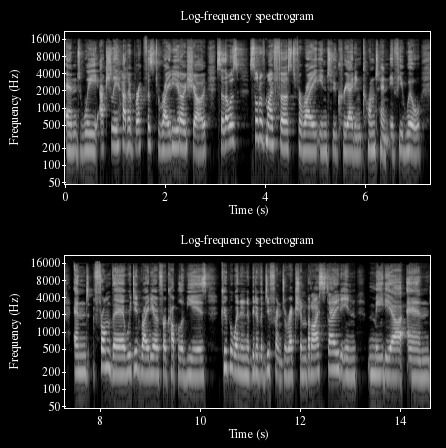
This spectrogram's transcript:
and we actually had a breakfast radio show. So that was sort of my first foray into creating content, if you will. And from there, we did radio for a couple of years. Cooper went in a bit of a different direction, but I stayed in media and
